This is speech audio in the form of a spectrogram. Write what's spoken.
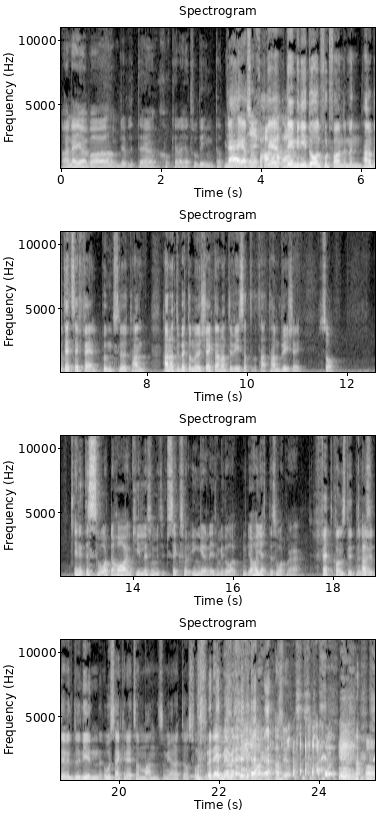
Ja, nej, jag bara blev lite chockad där. Jag trodde inte att... Nej, alltså Nej, han- det, det är min idol fortfarande men han har betett sig fel. Punkt slut. Han, han har inte bett om ursäkt, han har inte visat att, att han bryr sig. Så. Är det inte svårt att ha en kille som är typ sex år yngre än dig som idol? Jag har jättesvårt med det här. Fett konstigt. Alltså- det är väl din osäkerhet som man som gör att du har svårt för det. Nej men jag menar överhuvudtaget. Alltså jag, Ja.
